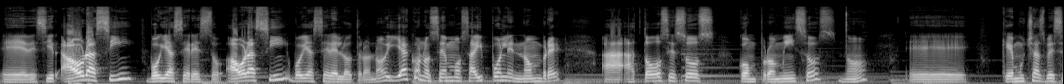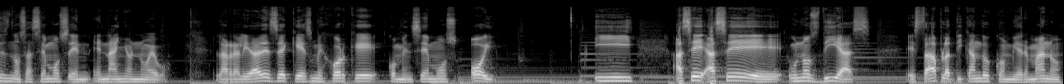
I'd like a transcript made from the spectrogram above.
eh, decir, ahora sí voy a hacer esto, ahora sí voy a hacer el otro, ¿no? Y ya conocemos, ahí ponle nombre a, todos esos compromisos, ¿no? Eh, que muchas veces nos hacemos en, año nuevo. La realidad es de que es mejor que comencemos hoy. Y hace, hace unos días estaba platicando con mi hermano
